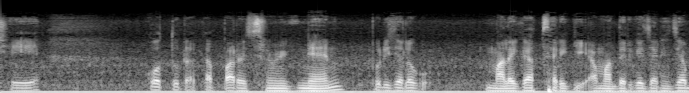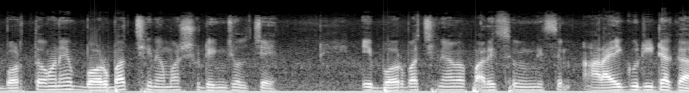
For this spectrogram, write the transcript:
সে কত টাকা পারিশ্রমিক নেন? পরিচালক মালিক আফসারি কি আমাদেরকে জানিয়েছে বর্তমানে বরবাদ সিনেমার শুটিং চলছে। এই বরবাদ সিনেমা পারিশ্রমিক নিচ্ছেন আড়াই কোটি টাকা।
